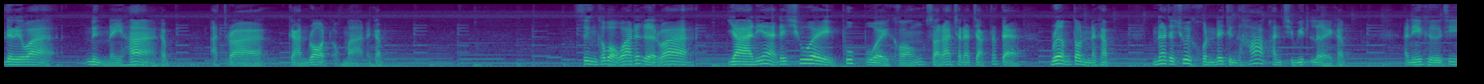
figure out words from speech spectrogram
เรียกได้ว่า 1 ใน 5 ครับ อัตราการรอดออกมานะครับ ซึ่งเขาบอกว่าถ้าเกิดว่ายาเนี่ยได้ช่วยผู้ป่วยของสาราชนาจักรตั้งแต่เริ่มต้นนะครับ น่าจะช่วยคนได้ถึง 5,000 ชีวิตเลยครับ อันนี้คือที่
